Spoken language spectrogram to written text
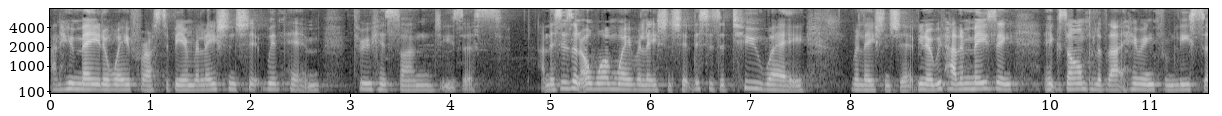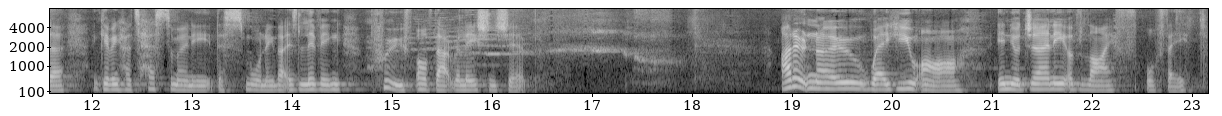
and who made a way for us to be in relationship with him through his son, Jesus. And this isn't a one way relationship, this is a two way relationship. You know, we've had an amazing example of that hearing from Lisa and giving her testimony this morning that is living proof of that relationship. I don't know where you are in your journey of life or faith.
